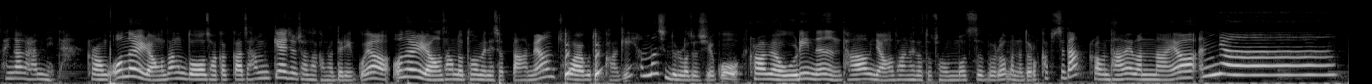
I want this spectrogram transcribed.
생각을 합니다. 그럼 오늘 영상도 저까지 함께 해주셔서 감사드리고요. 오늘 영상도 도움이 되셨다면 좋아요, 구독하기 한 번씩 눌러주시고 그러면 우리는 다음 영상에서 더 좋은 모습으로 만나도록 합시다. 그럼 다음에 만나요. 안녕!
